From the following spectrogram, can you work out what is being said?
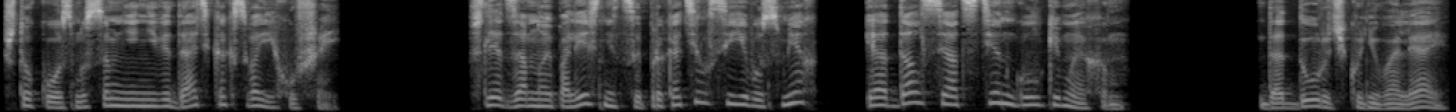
что космоса мне не видать, как своих ушей. Вслед за мной по лестнице прокатился его смех и отдался от стен гулким эхом. «Да дурочку не валяй.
